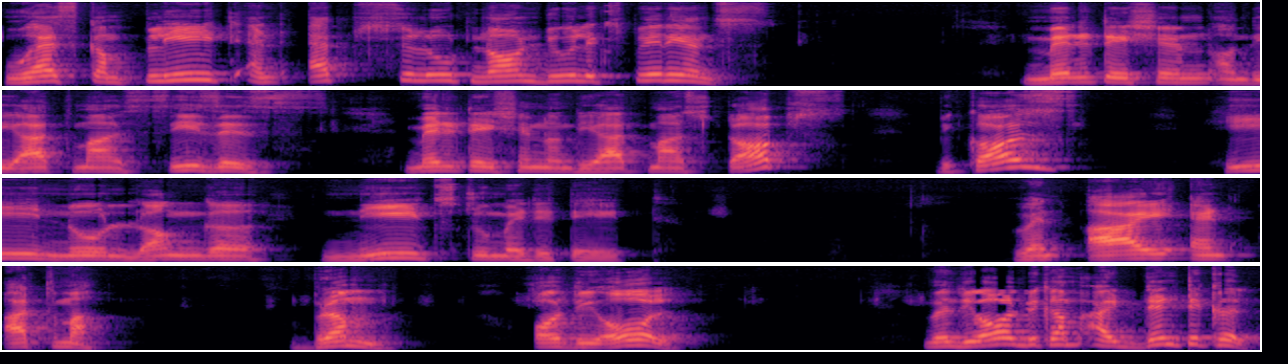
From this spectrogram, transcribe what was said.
who has complete and absolute non dual experience, meditation on the Atma ceases. Meditation on the Atma stops because he no longer needs to meditate. When I and Atma, Brahm, or the All, when they all become identical,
